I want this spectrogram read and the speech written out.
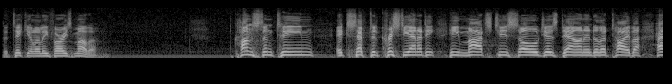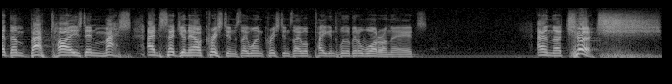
particularly for his mother. Constantine accepted Christianity. He marched his soldiers down into the Tiber, had them baptized in mass, and said, You're now Christians. They weren't Christians, they were pagans with a bit of water on their heads. And the church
